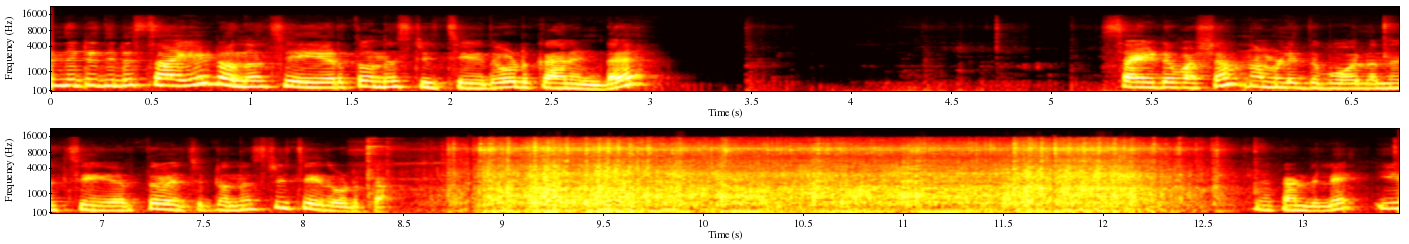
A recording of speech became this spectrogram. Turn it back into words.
എന്നിട്ട് ഇതിന്റെ സൈഡ് ഒന്ന് ചേർത്ത് ഒന്ന് സ്റ്റിച്ച് ചെയ്ത് കൊടുക്കാനുണ്ട്. സൈഡ് വശം നമ്മൾ ഇതുപോലെ ഒന്ന് ചേർത്ത് വെച്ചിട്ടൊന്ന് സ്റ്റിച്ച് ചെയ്ത് കൊടുക്കാം. കണ്ടില്ലേ? ഈ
